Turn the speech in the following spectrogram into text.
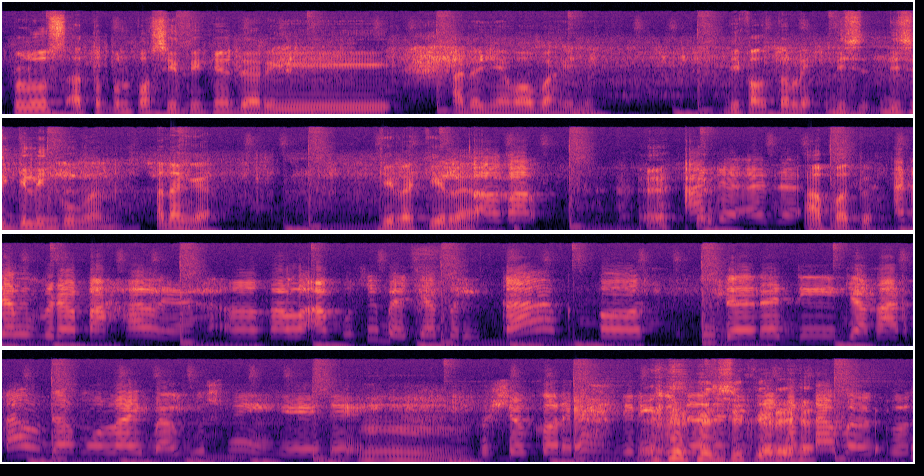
plus ataupun positifnya dari adanya wabah ini di faktor di, di segi lingkungan ada nggak? Kira-kira Uh, kal- ada ada apa tuh? ada beberapa hal ya Eh, kalau aku sih baca berita eh, udara di Jakarta udah mulai bagus nih gede Mm-mm. bersyukur ya jadi udara di ya. Jakarta bagus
